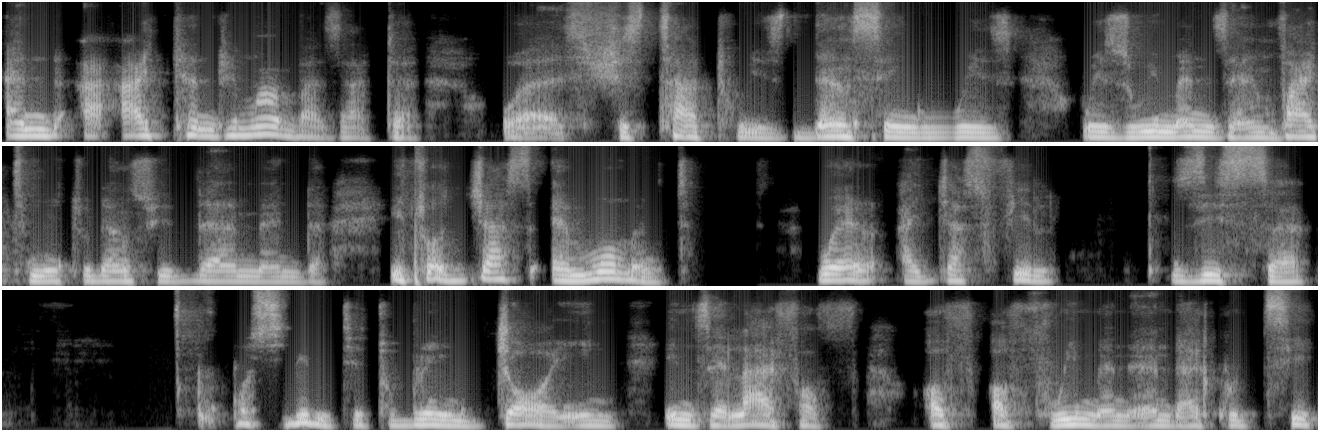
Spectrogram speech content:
And I, I can remember that uh, she started with dancing with, with women. They invite me to dance with them. And it was just a moment where I just feel this uh, possibility to bring joy in, in the life of, of, of women, and I could see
